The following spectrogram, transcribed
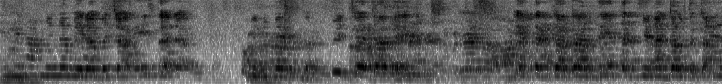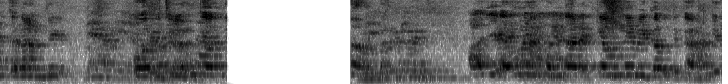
ਮੈਨੂੰ ਮੇਰਾ ਬਚਾ ਕੀਤਾ ਜਾਵੇ। ਮੈਨੂੰ ਮੇਰੇ ਘਰ ਭੇਜਿਆ ਜਾਵੇ। ਇਹ ਧੱਕਾ ਕਰਦੇ ਧੱਕੇ ਨਾਲ ਗਲਤ ਕੰਮ ਕਰਾਉਂਦੇ। ਬਹੁਤ ਜ਼ੁਲਮ ਕਰਦੇ। ਆ ਜਿਹੜਾ ਇਹਨੇ ਬੰਦਾ ਰੱਖਿਆ, ਉਹਨੇ ਵੀ ਗਲਤ ਕੰਮ ਕੀਤਾ।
